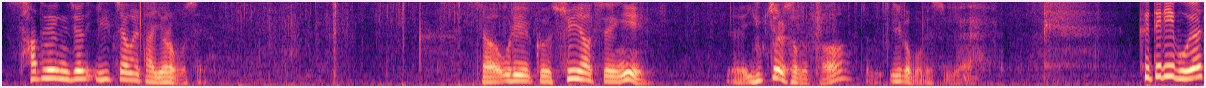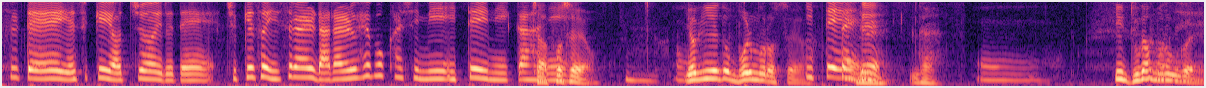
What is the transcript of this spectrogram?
사도행전 1장을 다 열어보세요. 자, 우리 그 수희 학생이 6절서부터 좀 읽어보겠습니다. 그들이 모였을 때 예수께 여쭈어 이르되 주께서 이스라엘 나라를 회복하심이 이때이니까 자, 하니 보세요. 여기에도 뭘 물었어요? 이때 네. 네. 어, 이 누가 물은 거예요?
